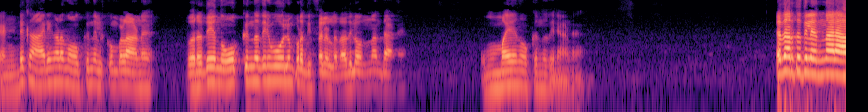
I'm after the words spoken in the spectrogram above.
രണ്ട് കാര്യങ്ങൾ നോക്കി നിൽക്കുമ്പോഴാണ് വെറുതെ നോക്കുന്നതിന് പോലും പ്രതിഫലമുള്ളത്. അതിലൊന്നെന്താണ് ഉമ്മയെ നോക്കുന്നതിനാണ്. യഥാർത്ഥത്തിൽ എന്നാൽ ആ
